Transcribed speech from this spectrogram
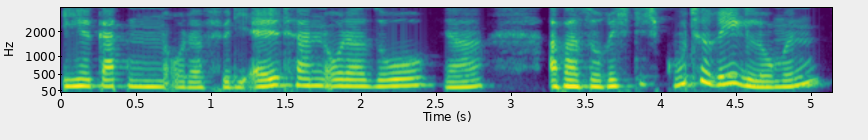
Ehegatten oder für die Eltern oder so, ja. Aber so richtig gute Regelungen,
